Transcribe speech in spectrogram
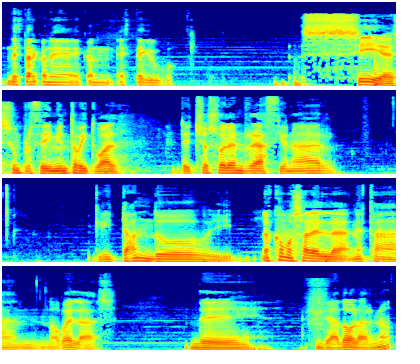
de estar con, eh, con este grupo. Sí, es un procedimiento habitual. De hecho, suelen reaccionar gritando y no es como sale en, estas novelas de, de a dólar, ¿no?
